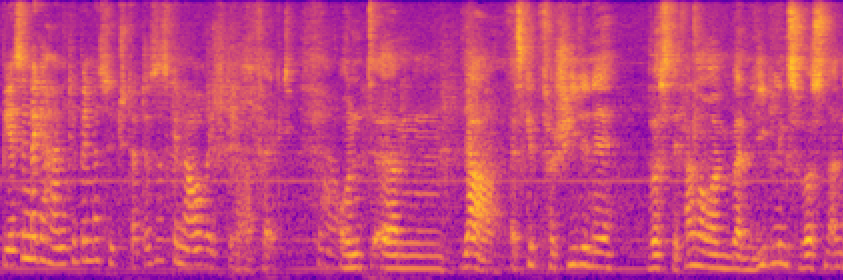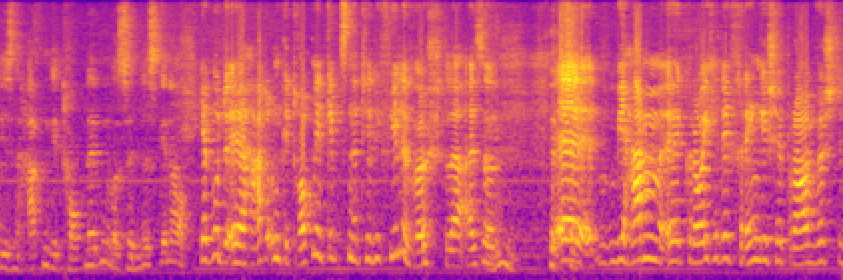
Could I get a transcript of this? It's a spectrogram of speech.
Wir sind der Geheimtipp in der Südstadt, das ist genau richtig. Perfekt. Genau. Und ähm, ja, es gibt verschiedene Würste. Fangen wir mal mit meinen Lieblingswürsten an, diesen harten getrockneten. Was sind das genau? Ja gut, äh, hart und getrocknet gibt es natürlich viele Würstler. Also mm äh, wir haben äh, geräucherte fränkische Bratwürste,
